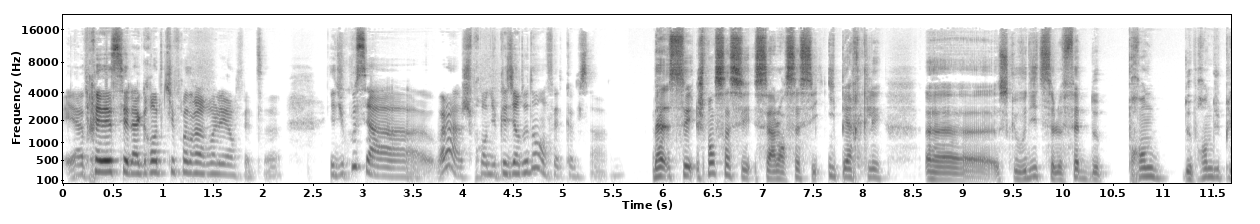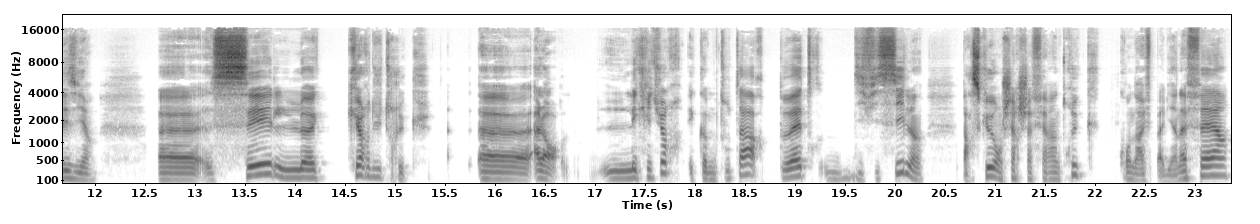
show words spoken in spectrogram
et après, c'est la grande qui prendra le relais, en fait. Et du coup, ça, voilà, je prends du plaisir dedans, en fait, comme ça. Bah, c'est, je pense que ça, c'est, alors ça, c'est hyper clé. Euh, ce que vous dites, c'est le fait de prendre, de prendre du plaisir. C'est le cœur du truc. Alors, l'écriture, et comme tout art, peut être difficile parce qu'on cherche à faire un truc qu'on n'arrive pas bien à faire,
